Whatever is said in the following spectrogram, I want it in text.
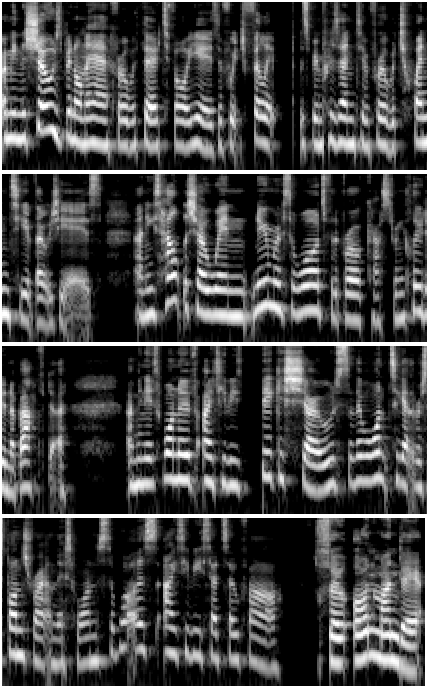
I mean, the show's been on air for over 34 years, of which Phillip has been presenting for over 20 of those years, and he's helped the show win numerous awards for the broadcaster, including a BAFTA. I mean, it's one of ITV's biggest shows, so they will want to get the response right on this one. So, what has ITV said so far? So, on Monday,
